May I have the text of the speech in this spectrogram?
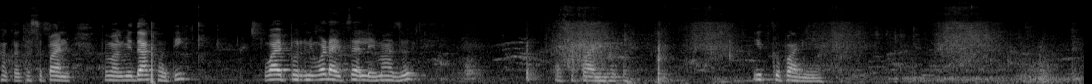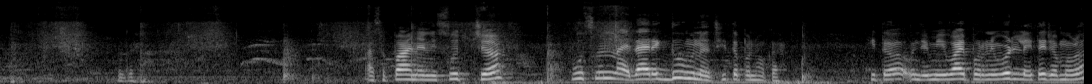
हा का कसं पाणी? तुम्हाला मी दाखवते. वायपरने वडायचं चाललंय माझं. असं पाणी होतं. इतकं पाणी आहे. असं पाण्याने स्वच्छ पुसून नाही डायरेक्ट धुवूनच. इथं पण हो का? इथं म्हणजे मी वायपरने वडलंय त्याच्यामुळं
